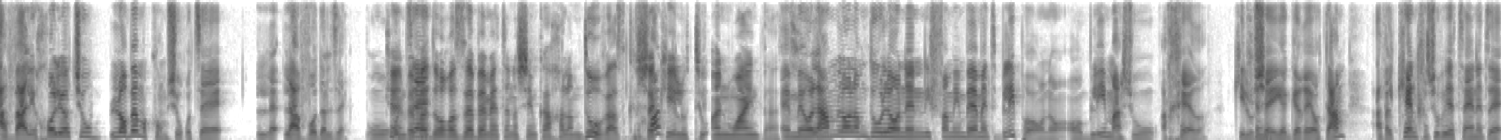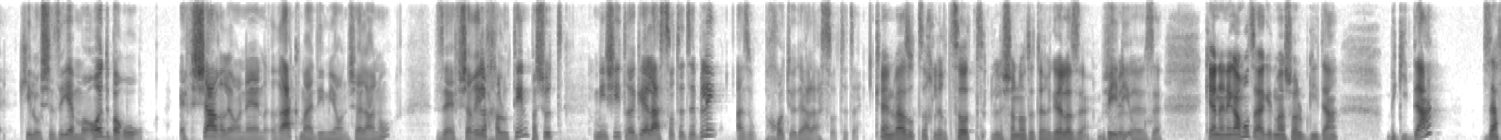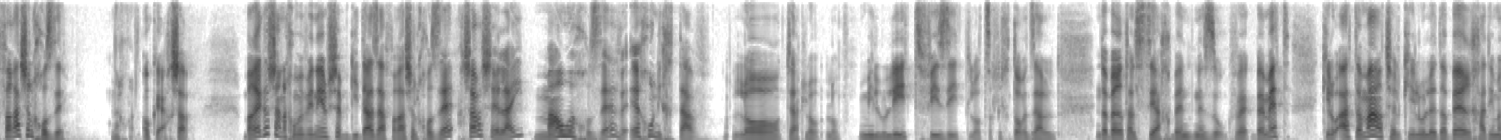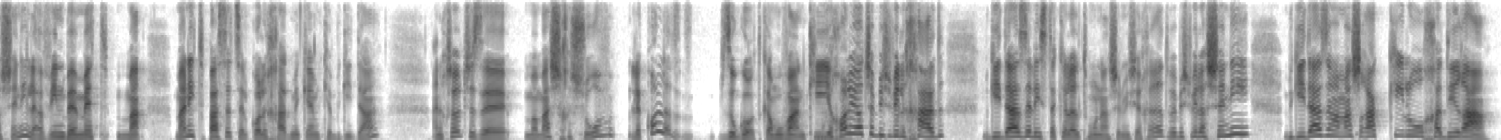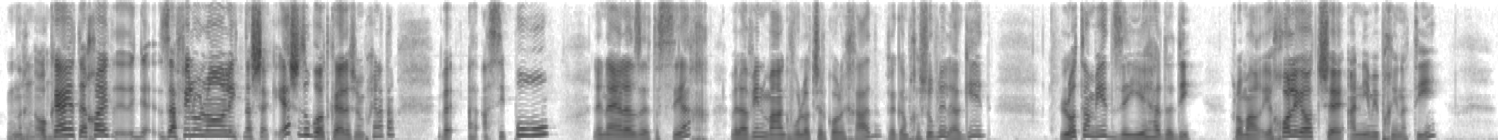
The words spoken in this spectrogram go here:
אבל יכול להיות שהוא לא במקום שהוא רוצה לעבוד על זה. הוא כן, רוצה... ובדור הזה באמת אנשים ככה למדו, ואז קשה נכון. כאילו to unwind that. הם מעולם לא למדו לאונן לפעמים באמת בלי פורנו, או בלי משהו אחר, כאילו כן. שיגרה אותם, אבל כן חשוב לי לציין את זה, כאילו שזה יהיה מאוד ברור. אפשר לאונן רק מהדמיון שלנו, זה אפשרי לחלוטין, פשוט מי שיתרגל לעשות את זה בלי, אז הוא פחות יודע לעשות את זה. כן, ואז הוא צריך לרצות לשנות את ההרגל הזה. בדיוק. זה. כן, אני גם רוצה להגיד משהו על בגידה. בגידה זה הפרה של חוזה. נכון. אוקיי, עכשיו, ברגע שאנחנו מבינים שבגידה זה הפרה של חוזה, עכשיו השאלה היא, מהו החוזה ואיך הוא נכתב. לא, את יודעת, לא, לא מילולית, פיזית, לא צריך לכתוב את זה על... מדברת על שיח בין בני זוג. ובאמת, כאילו, את אמרת של כאילו לדבר אחד עם השני, להבין באמת מה, מה נתפס אצל כל אחד מכם כבגידה. אני חושבת שזה ממש חשוב לכל הזוגות, כמובן, כי נכון. יכול להיות שבשביל אחד, בגידה זה להסתכל על תמונה של מישהי אחרת, ובשביל השני, בגידה זה ממש רק כאילו חדירה, מהמם, אוקיי? אתה יכול, זה אפילו לא להתנשק. יש זוגות כאלה שמבחינתם, והסיפור הוא לנהל על זה את השיח, ולהבין מה הגבולות של כל אחד, וגם חשוב לי להגיד, לא תמיד זה יהיה הדדי. כלומר, יכול להיות שאני מבחינתי,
